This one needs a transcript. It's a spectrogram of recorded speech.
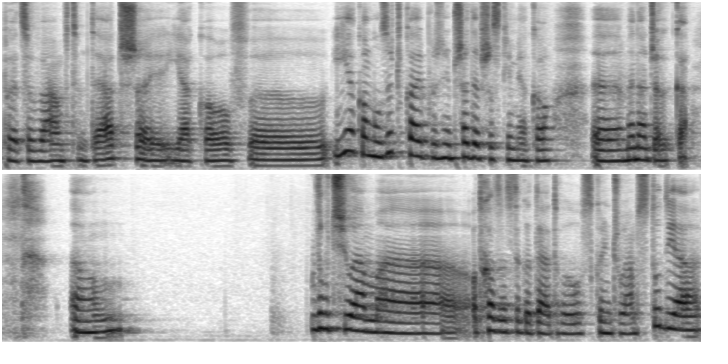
pracowałam w tym teatrze jako w, e, i jako muzyczka, i później przede wszystkim jako menadżerka. Wróciłam, odchodząc z tego teatru, skończyłam studia,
